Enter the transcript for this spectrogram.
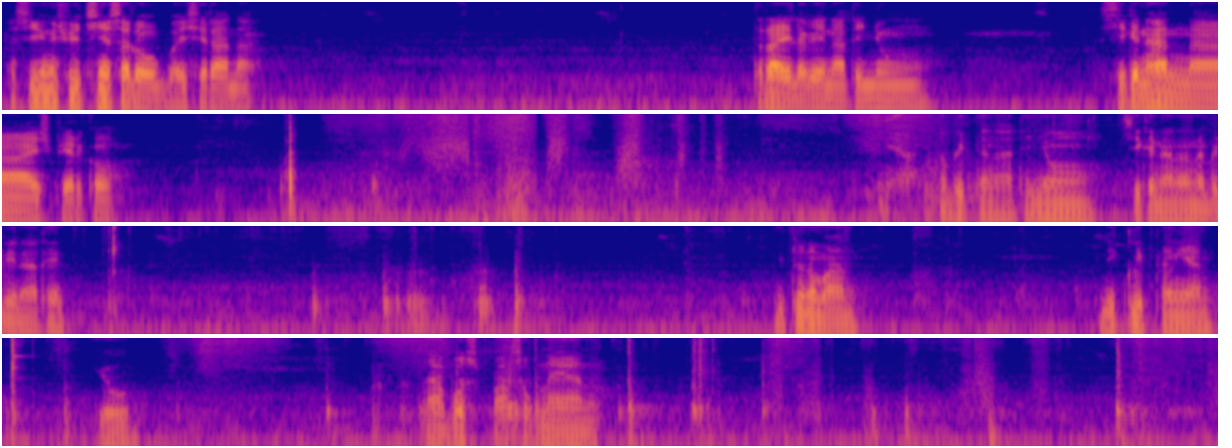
Kasi yung switch niya sa loob ay sira na. Try, ilagay natin yung second hand na spare ko. Kabit na natin yung hand na nabili natin. Ito naman, ni-clip lang yan. Yung tapos pasok na yan.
